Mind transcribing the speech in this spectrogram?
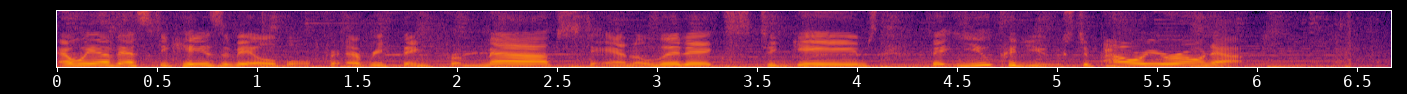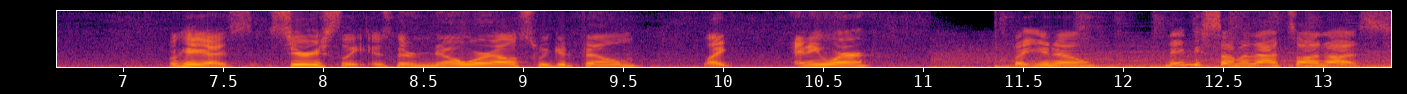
And we have SDKs available for everything from maps to analytics to games that you could use to power your own apps. Okay guys, seriously, is there nowhere else we could film? Like anywhere? But you know, maybe some of that's on us.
